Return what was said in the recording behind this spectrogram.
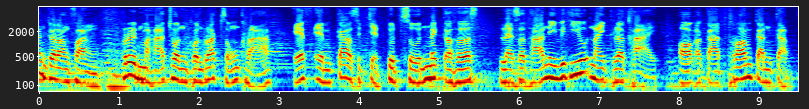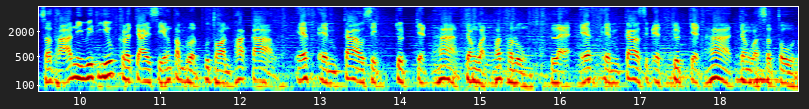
ท่านกำลังฟังคลื่นมหาชนคนรักสงขลา FM 97.0 MHz และสถานีวิทยุในเครือข่าย ออกอากาศพร้อมกันกับสถานีวิทยุกระจายเสียงตำรวจภูธรภาค 9 FM 90.75 จังหวัดพัทลุง และ FM 91.75 จังหวัดสตูล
